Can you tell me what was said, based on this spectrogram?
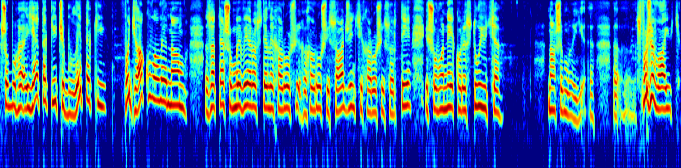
щоб е, є такі чи були такі. Подякували нам за те, що ми виростили хороші, хороші саджанці, хороші сорти, і що вони користуються нашим, е, е, споживають.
